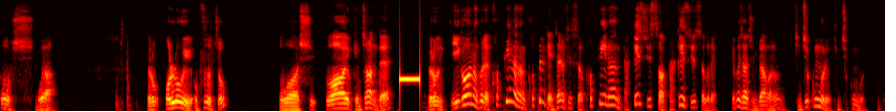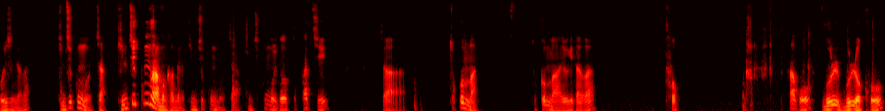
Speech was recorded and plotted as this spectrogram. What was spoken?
오씨 뭐야? 여러분 얼룩이 없어졌죠? 와씨. 와 이거 괜찮은데? 여러분 이거는 그래. 커피는 커피는 괜찮을 수 있어. 커피는 닦일 수 있어. 닦일 수 있어 그래. 이번 제가 준비한 거는 김치국물이에요 김치국물. 보이시려나? 김치국물. 자 김치국물 한번 가면 김치국물. 자 김치국물도 똑같이. 자 조금만. 조금만 여기다가 톡 하고 물 물 넣고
